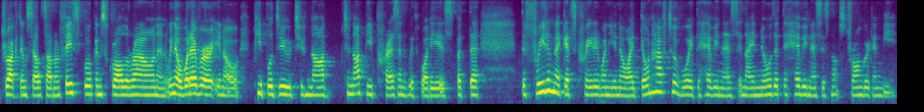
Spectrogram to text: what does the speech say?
drug themselves out on facebook and scroll around and you know whatever you know people do to not to not be present with what is but the the freedom that gets created when you know i don't have to avoid the heaviness and i know that the heaviness is not stronger than me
